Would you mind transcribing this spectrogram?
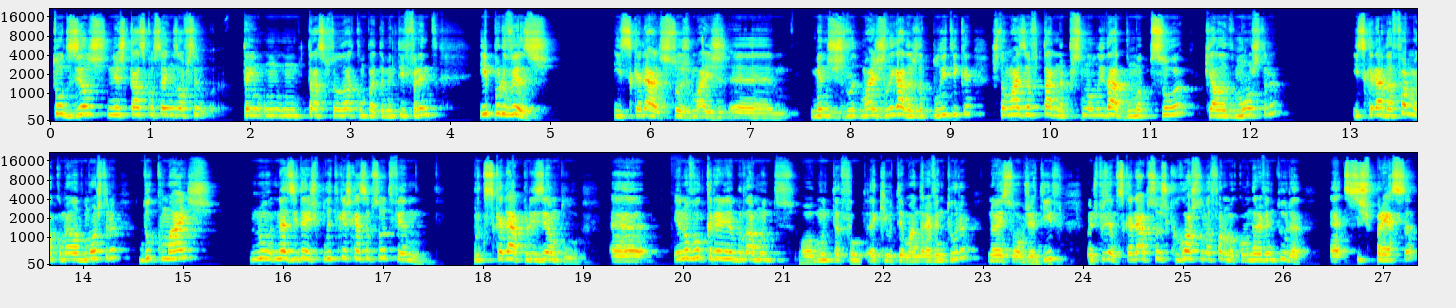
todos eles, neste caso, conseguem nos oferecer, têm um, um traço de personalidade completamente diferente e, por vezes, e se calhar as pessoas mais, ah, menos, mais desligadas da política, estão mais a votar na personalidade de uma pessoa que ela demonstra e, se calhar, da forma como ela demonstra, do que mais no- nas ideias políticas que essa pessoa defende. Porque, se calhar, por exemplo, ah, eu não vou querer abordar muito ou muito a fundo aqui o tema André Ventura, não é esse o objetivo, mas, por exemplo, se calhar há pessoas que gostam da forma como André Ventura ah, se expressa,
